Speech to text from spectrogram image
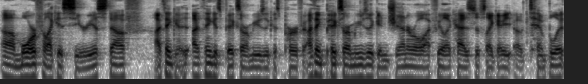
uh, more for like his serious stuff. I think I think his Pixar music is perfect. I think Pixar music in general I feel like has just like a, a template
